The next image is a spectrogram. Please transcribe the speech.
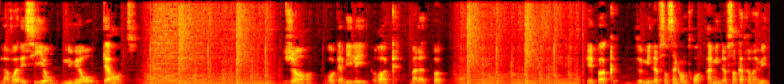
La voix des sillons, numéro 40. Genre, rockabilly, rock, ballade pop. Époque de 1953 à 1988.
